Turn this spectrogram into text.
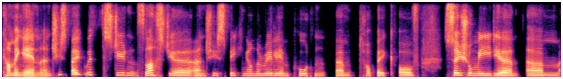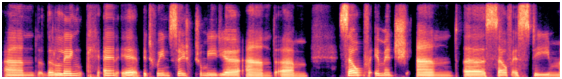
coming in and she spoke with students last year and she's speaking on the really important um, topic of social media um, and the link in, in, between social media and um, self-image and uh, self-esteem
